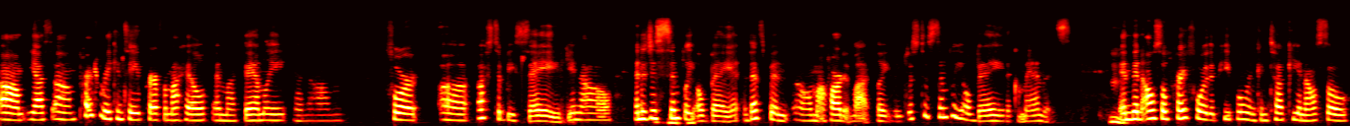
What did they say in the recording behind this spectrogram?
Um, yes. Um, pray for me. Continue prayer for my health and my family, and um, for uh, us to be saved. You know, and to just simply mm-hmm. obey it. That's been on my heart a lot lately. Just to simply obey the commandments Mm. And then also pray for the people in Kentucky and also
